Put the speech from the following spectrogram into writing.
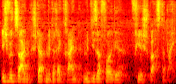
Ich würde sagen, starten wir direkt rein mit dieser Folge. Viel Spaß dabei.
